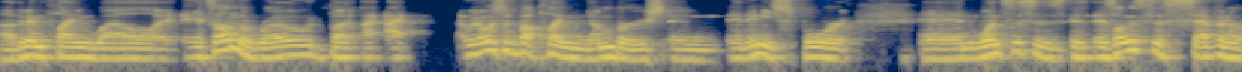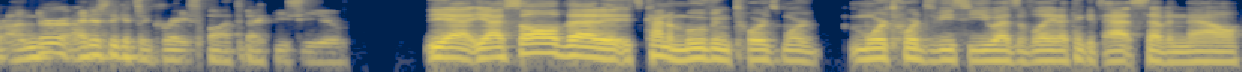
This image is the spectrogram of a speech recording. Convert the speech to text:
Uh, they've been playing well. It's on the road, but I, I we always talk about playing numbers in in any sport, and once this is as long as this is seven or under, I just think it's a great spot to back VCU. Yeah, yeah, I saw that it's kind of moving towards more more towards VCU as of late. I think it's at seven now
